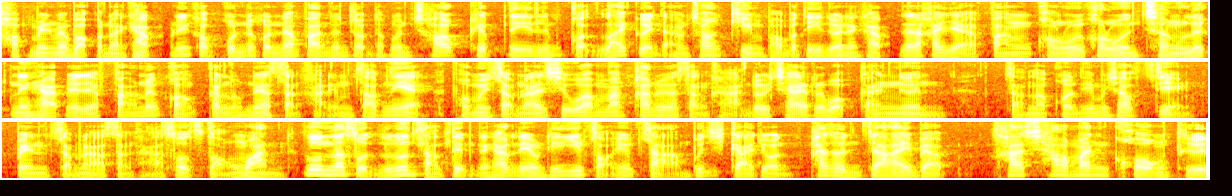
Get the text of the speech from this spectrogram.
คอมเมนต์มาบอกกันหน่อยครับ วันนี้ขอบคุณทุกคนที่ฟังจนจบ ถ้าคุณชอบคลิปนี้ลืมกดไลค์กดติดตามช่องคิมพาวเวอร์ตี้ด้วยนะครับ และถ้าใครอยากฟังของรู้ข้อมูลเชิงลึกนะครับ อยากจะฟังเรื่องของการลงทุนในสังหาริมทรัพย์เนี่ย ผมมีสัมมนาชื่อว่ามั่งคั่งเรื่องอสังหา โดยใช้ระบบการเงินสำหรับคนที่ไม่ชอบเสี่ยงเป็นสัมมนาอสังหาสด 2 วัน รุ่นล่าสุดรุ่น30นะครับเรียนวันที่ 22 23พฤศจิกายนใครสนใจแบบค่าเช่ามั่นคงถือ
